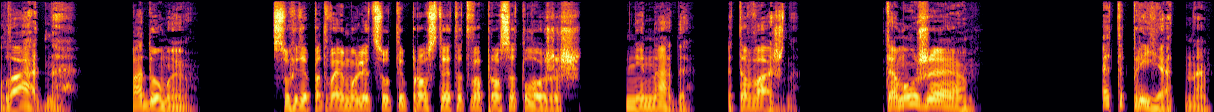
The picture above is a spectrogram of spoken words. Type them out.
Ладно, подумаю. Судя по твоему лицу, ты просто этот вопрос отложишь. Не надо, это важно. К тому же, это приятно.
